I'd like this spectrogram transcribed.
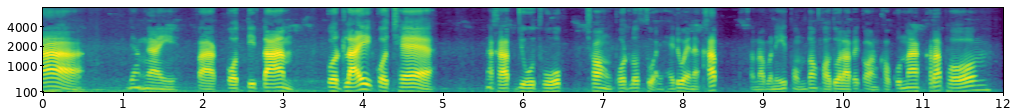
ถ้ายังไงฝากกดติดตาม กดไลค์ กดแชร์นะครับ YouTube ช่องพดรถสวยให้ด้วยนะครับ สำหรับวันนี้ผมต้องขอตัวลาไปก่อนขอบคุณมากครับผม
